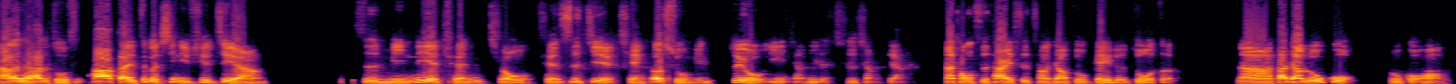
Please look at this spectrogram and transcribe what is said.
他而且他的组织，他在这个心理学界啊，是名列全球、全世界前二十五名最有影响力的思想家。那同时，他也是畅销书《gay 的作者。那大家如果如果哈，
